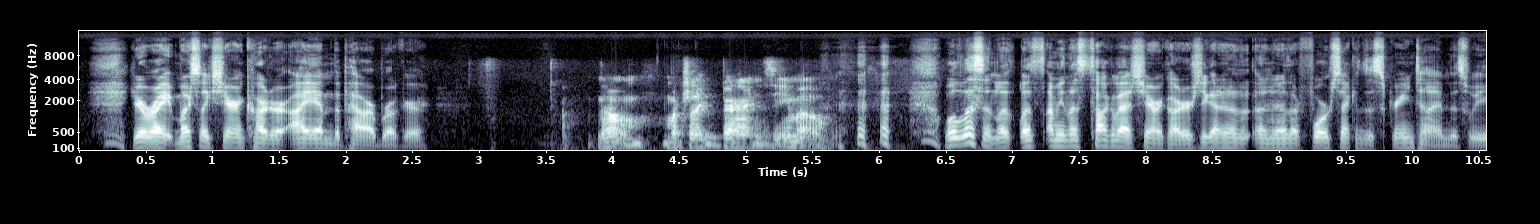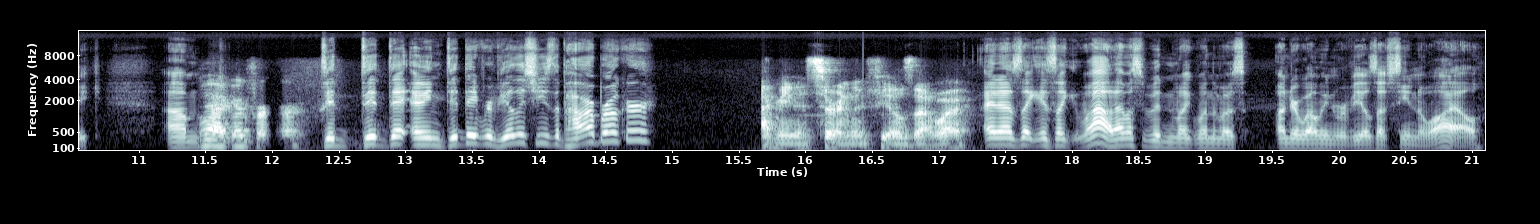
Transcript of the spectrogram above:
You're right. Much like Sharon Carter, I am the power broker. No, much like Baron Zemo. Well, listen. Let, let's. I mean, let's talk about Sharon Carter. She got another, another four seconds of screen time this week. Um, Yeah, good for her. Did did they? I mean, did they reveal that she's the power broker? I mean, it certainly feels that way. And I was like, it's like, wow, that must have been like one of the most underwhelming reveals I've seen in a while.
